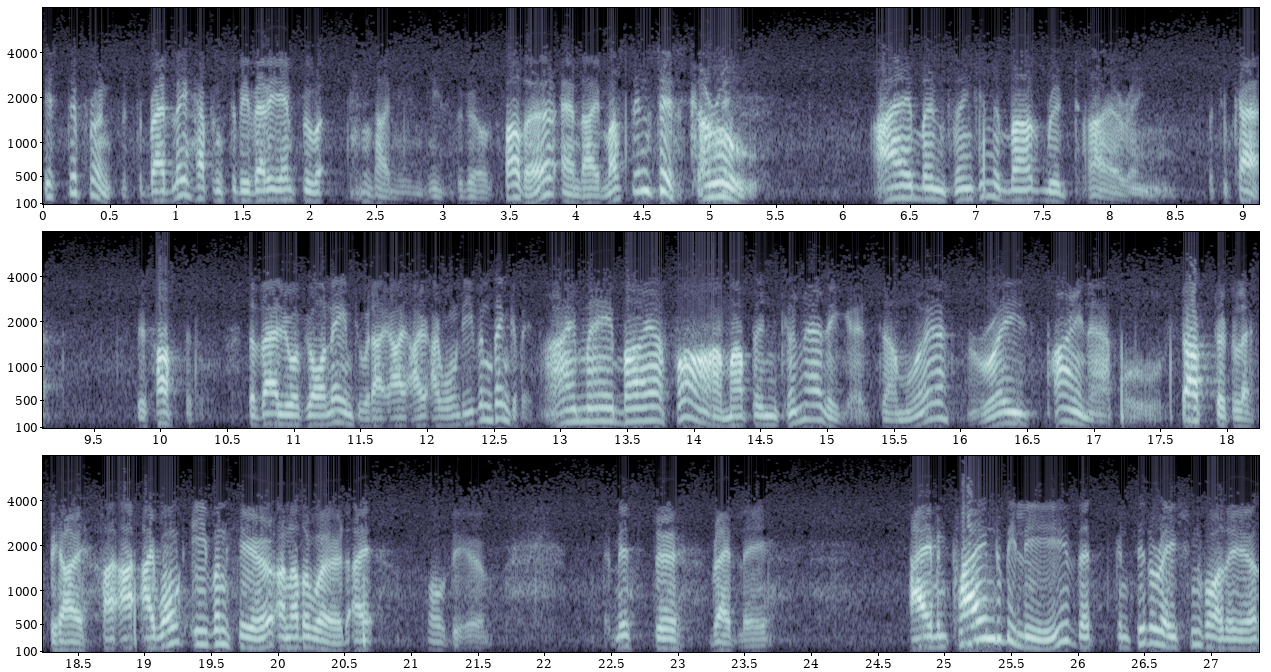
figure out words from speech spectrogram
is different. Mr. Bradley happens to be very influ... I mean, he's the girl's father, and I must insist. Carew, I've been thinking about retiring. But you can't. This hospital, the value of your name to it, I, I, I won't even think of it. I may buy a farm up in Connecticut somewhere, raise pineapples. Dr. Gillespie, I, I, I won't even hear another word. I... Oh, dear. Mr. Bradley, I'm inclined to believe that consideration for the uh,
